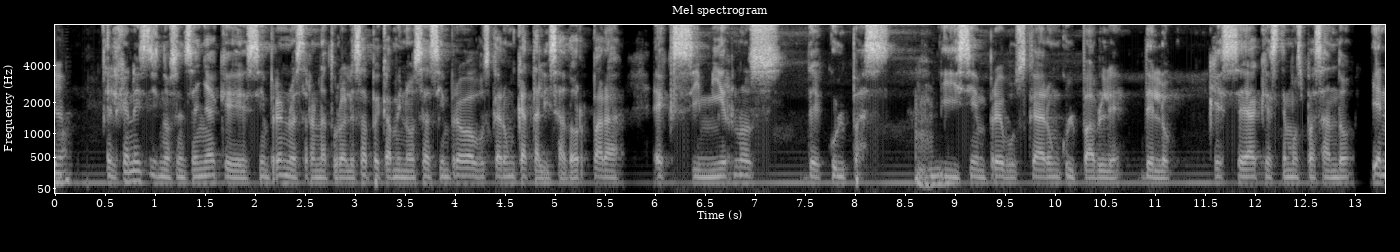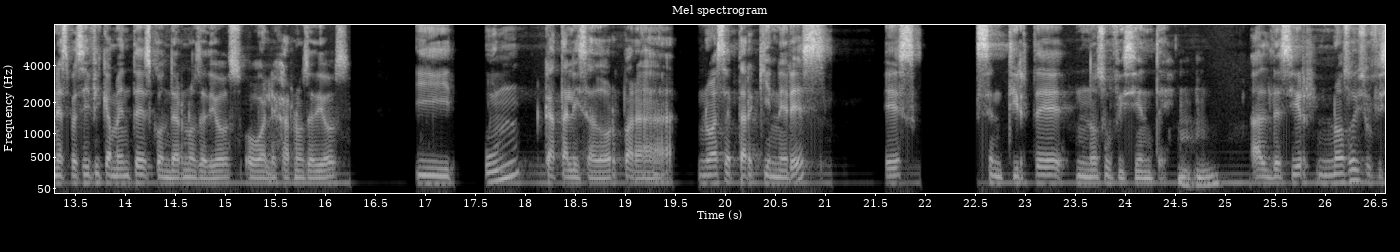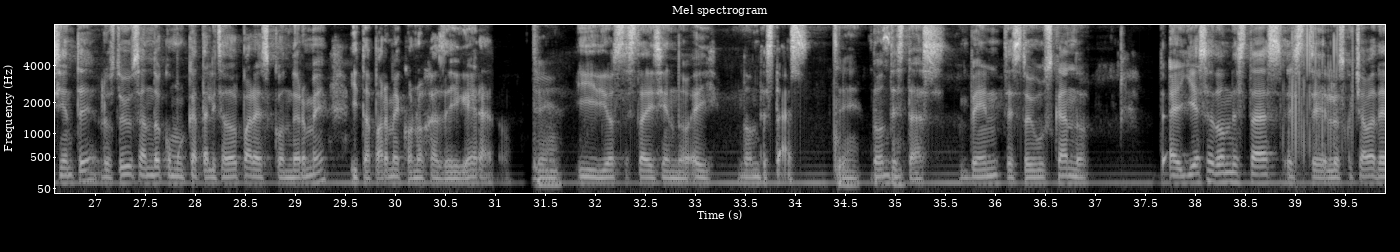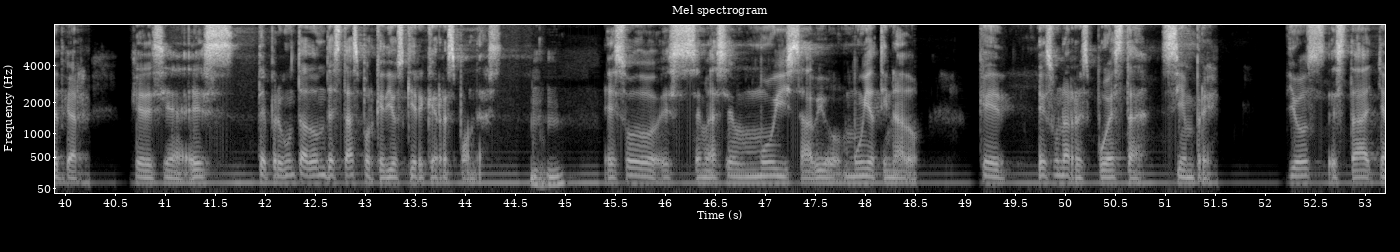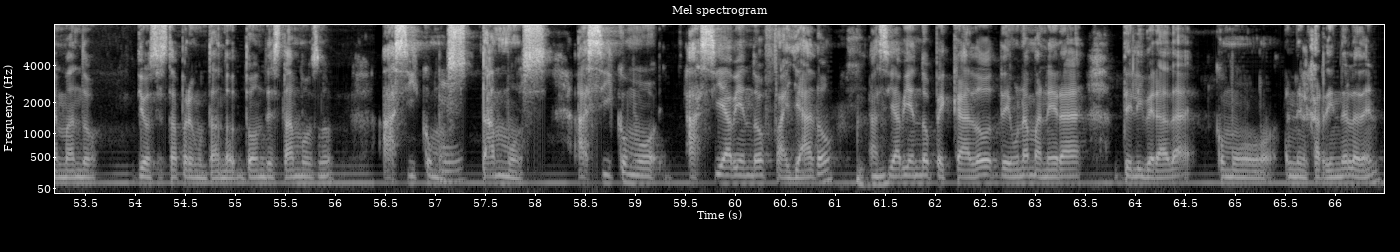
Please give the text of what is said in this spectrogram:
El Génesis nos enseña que siempre nuestra naturaleza pecaminosa siempre va a buscar un catalizador para eximirnos de culpas y siempre buscar un culpable de lo que sea que estemos pasando y en específicamente escondernos de Dios o alejarnos de Dios. Y un catalizador para no aceptar quién eres es sentirte no suficiente. Al decir no soy suficiente, lo estoy usando como un catalizador para esconderme y taparme con hojas de higuera. ¿no? Sí, Y Dios te está diciendo, hey, ¿dónde estás? sí. ¿Dónde sí. estás? Ven, te estoy buscando. Y ese dónde estás, este, lo escuchaba de Edgar, que decía, es, te pregunta dónde estás porque Dios quiere que respondas. Eso es- se me hace muy sabio, muy atinado, que es una respuesta siempre. Dios está llamando, Dios está preguntando dónde estamos, ¿no? Así como estamos, así como, así habiendo fallado, así habiendo pecado de una manera deliberada, como en el jardín del Edén.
